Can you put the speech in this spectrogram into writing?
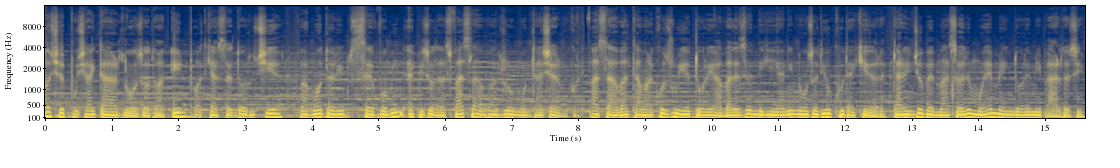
راش پوشک در نوزادان. این پادکست داروچیه و ما داریم سومین اپیزود از فصل اول رو منتشر می‌کنیم. فصل اول تمرکز روی دوره اول زندگی یعنی نوزادی و کودکی داره. در اینجا به مسائل مهم این دوره می‌پردازیم.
